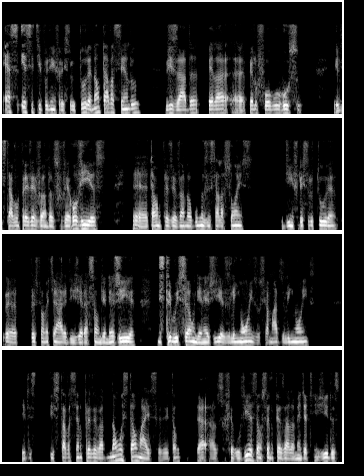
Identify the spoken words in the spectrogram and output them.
esse, esse tipo de infraestrutura não estava sendo visada pela, uh, pelo fogo russo. eles estavam preservando as ferrovias, eh, estavam preservando algumas instalações de infraestrutura, eh, principalmente na área de geração de energia, distribuição de energia, os linhões, os chamados linhões, eles, isso estava sendo preservado. Não estão mais. Então, as ferrovias estão sendo pesadamente atingidas,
